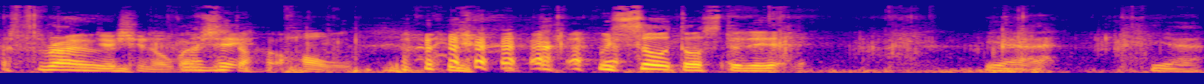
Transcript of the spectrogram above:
A throne. traditional, Imagine just a hole. it with sawdust in it. Yeah, yeah.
